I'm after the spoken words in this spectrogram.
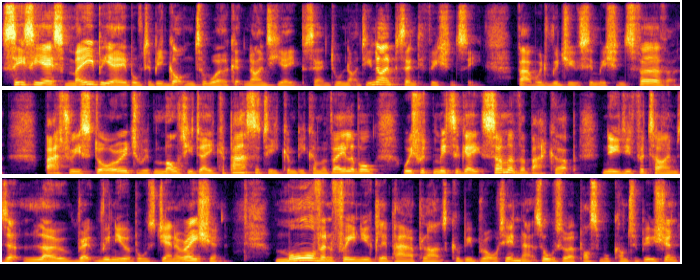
CCS may be able to be gotten to work at 98% or 99% efficiency. That would reduce emissions further. Battery storage with multi day capacity can become available, which would mitigate some of the backup needed for times at low re- renewables generation. More than three nuclear power plants could be brought in, that's also a possible contribution.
